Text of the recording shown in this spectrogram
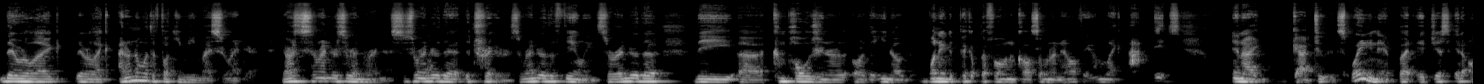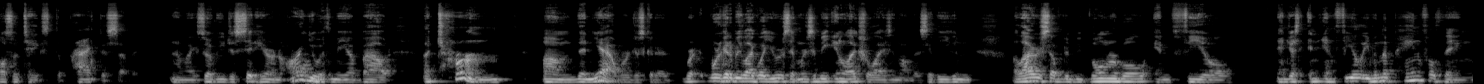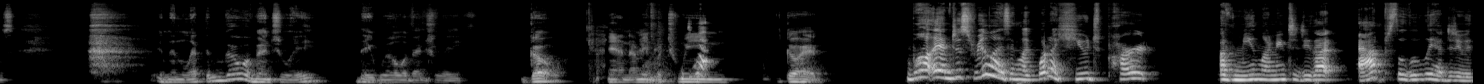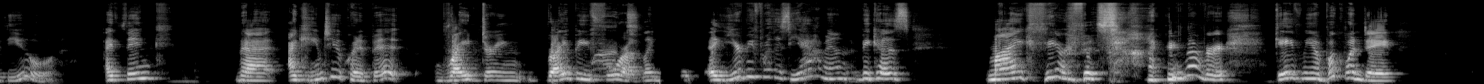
They were like, they were like, I don't know what the fuck you mean by surrender. You to surrender, surrender, surrender the, the trigger, surrender the feeling, surrender the the uh, compulsion or, or the you know wanting to pick up the phone and call someone unhealthy. I'm like, ah, it's, and I got to explain it, but it just it also takes the practice of it. And I'm like, so if you just sit here and argue with me about a term, um, then yeah, we're just gonna we're, we're gonna be like what you were saying. We're just gonna be intellectualizing all this. If you can allow yourself to be vulnerable and feel and just and, and feel even the painful things and then let them go eventually. They will eventually go. And i mean between yeah. go ahead. Well i'm just realizing like what a huge part of me learning to do that absolutely had to do with you. I think that i came to you quite a bit right during right before what? like a year before this. Yeah man because my therapist i remember gave me a book one day,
